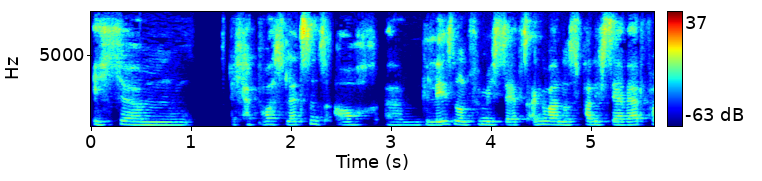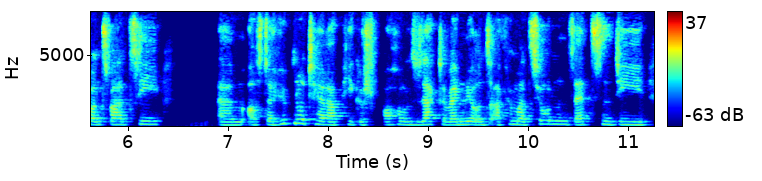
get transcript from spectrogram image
Ich, ähm, ich habe was letztens auch ähm, gelesen und für mich selbst angewandt, das fand ich sehr wertvoll. Und zwar hat sie ähm, aus der Hypnotherapie gesprochen und sie sagte, wenn wir uns Affirmationen setzen, die,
